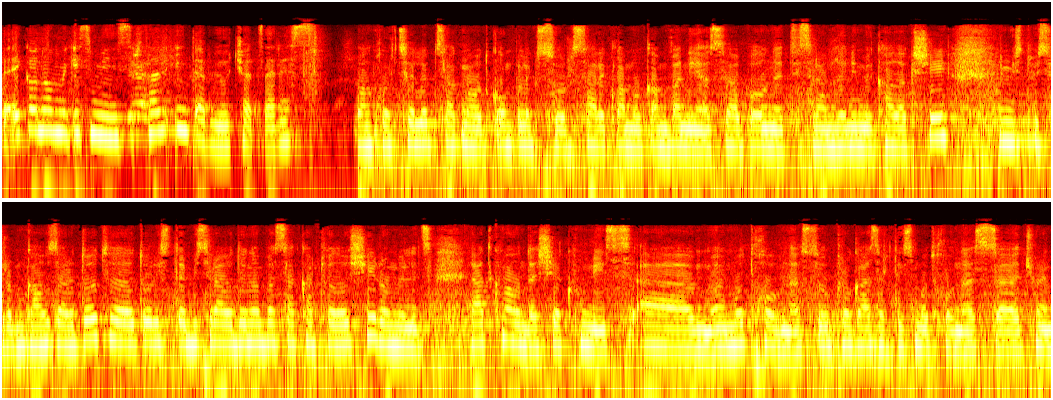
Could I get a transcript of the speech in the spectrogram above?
და ეკონომიკის მინისტრთან ინტერვიუ ჩაწერეს. განხორციელებთ საკმაოდ კომპლექსურ სარეკლამო კამპანიას პოლონეთის რამდენიმე ქალაქში, იმისთვის რომ გავზარდოთ ტურისტების რაოდენობა საქართველოში, რომელიც რა თქმა უნდა შექმნის მოთხოვნას, უფრო გაზრდის მოთხოვნას ჩვენ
